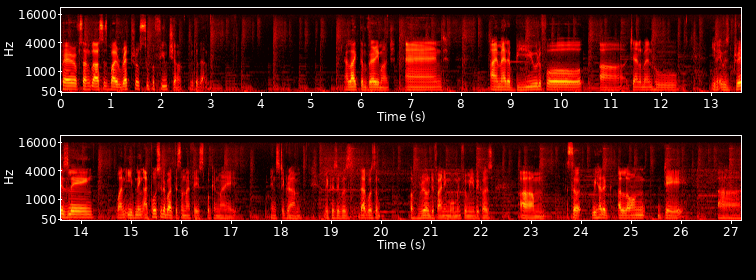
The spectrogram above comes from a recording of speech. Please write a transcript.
pair of sunglasses by Retro Super Future. Look at them. I like them very much. And I met a beautiful uh, gentleman who, you know, it was drizzling one evening. I posted about this on my Facebook and my Instagram because it was that was a, a real defining moment for me because um, so we had a, a long day uh,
